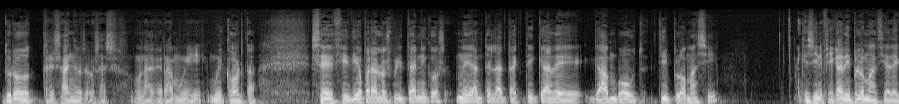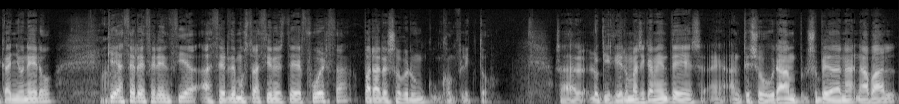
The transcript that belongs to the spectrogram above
duró tres años, o sea, es una guerra muy, muy corta. Se decidió para los británicos mediante la táctica de gunboat diplomacy, que significa diplomacia de cañonero, que hace referencia a hacer demostraciones de fuerza para resolver un conflicto. O sea, lo que hicieron básicamente es, eh, ante su gran superioridad na- naval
